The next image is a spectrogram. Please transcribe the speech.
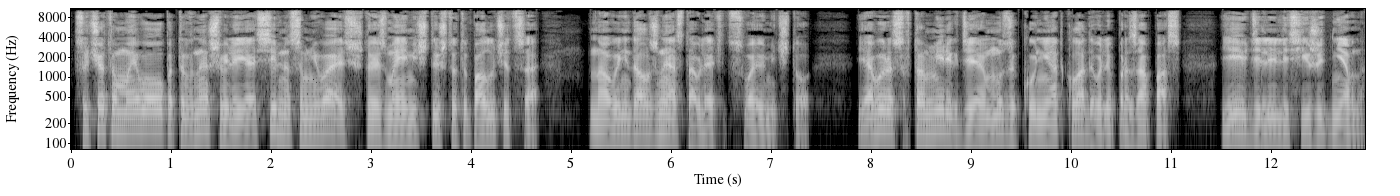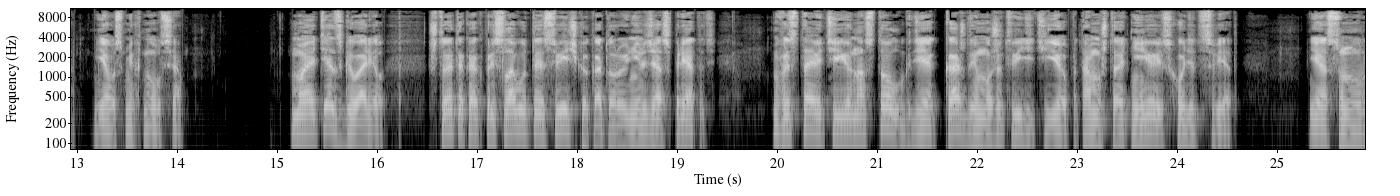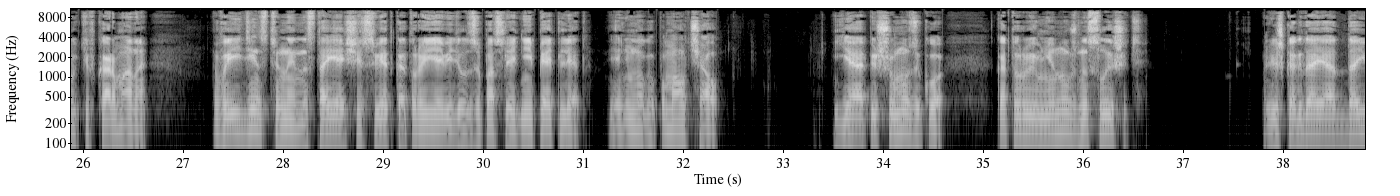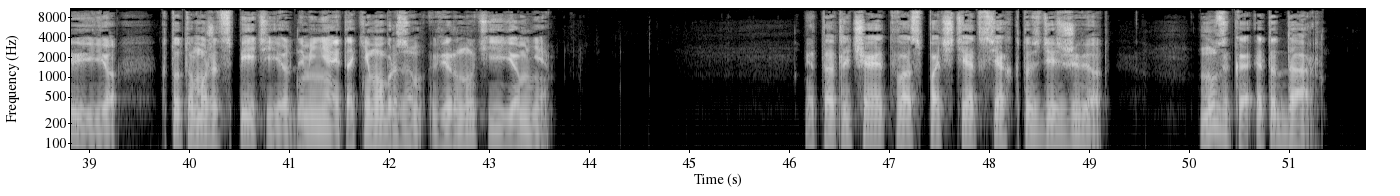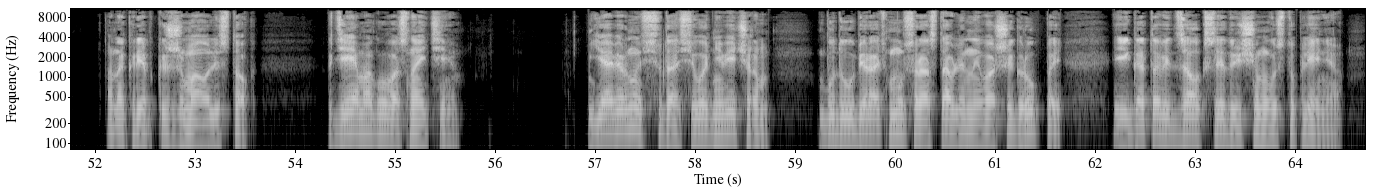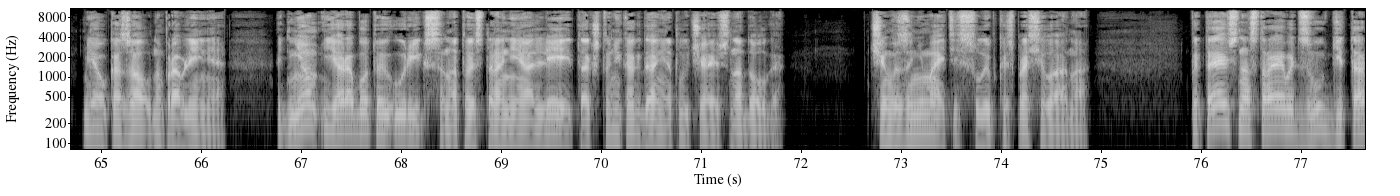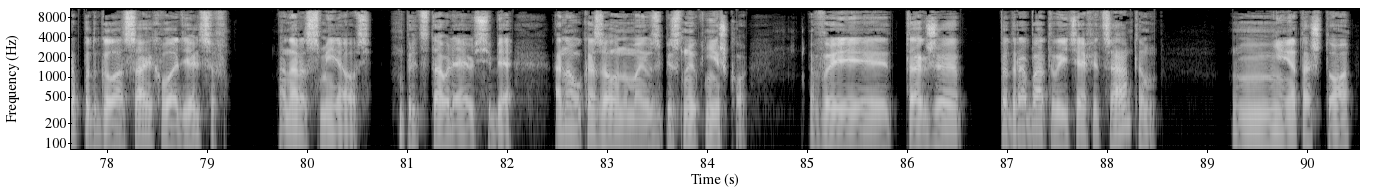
«С учетом моего опыта в Нэшвилле я сильно сомневаюсь, что из моей мечты что-то получится, но вы не должны оставлять эту свою мечту. Я вырос в том мире, где музыку не откладывали про запас, ею делились ежедневно». Я усмехнулся. «Мой отец говорил, что это как пресловутая свечка, которую нельзя спрятать. Вы ставите ее на стол, где каждый может видеть ее, потому что от нее исходит свет». Я сунул руки в карманы. «Вы единственный настоящий свет, который я видел за последние пять лет». Я немного помолчал. «Я пишу музыку, которую мне нужно слышать. Лишь когда я отдаю ее, кто-то может спеть ее для меня и таким образом вернуть ее мне». Это отличает вас почти от всех, кто здесь живет. Музыка — это дар. Она крепко сжимала листок. Где я могу вас найти? Я вернусь сюда сегодня вечером, буду убирать мусор, оставленный вашей группой, и готовить зал к следующему выступлению. Я указал направление. Днем я работаю у Рикса, на той стороне аллеи, так что никогда не отлучаюсь надолго. «Чем вы занимаетесь?» — с улыбкой спросила она. Пытаюсь настраивать звук гитар под голоса их владельцев. Она рассмеялась. Представляю себе. Она указала на мою записную книжку. Вы также подрабатываете официантом? Нет, а что?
